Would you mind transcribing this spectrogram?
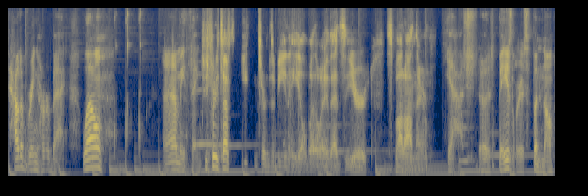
how to bring her back? Well, let me think. She's pretty tough to beat in terms of being a heel, by the way. That's you're spot on there. yeah, uh, Baszler is phenomenal.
